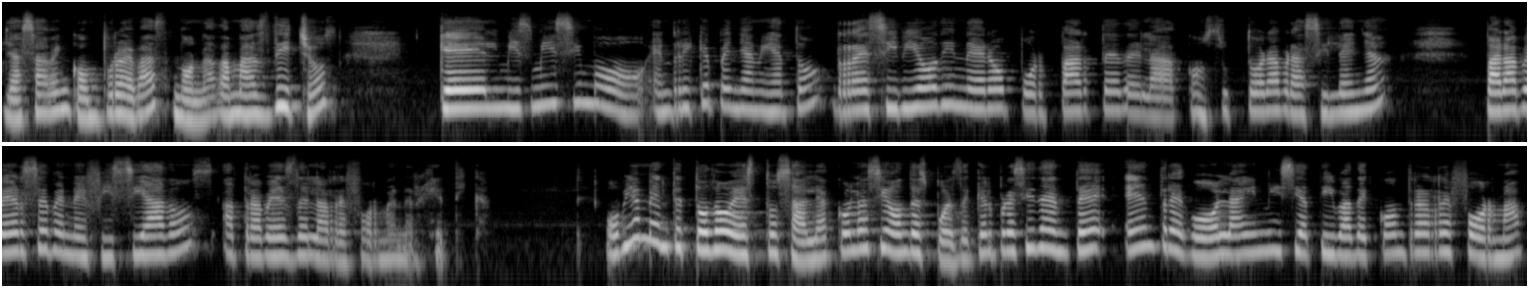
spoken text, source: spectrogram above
ya saben, con pruebas, no nada más dichos, que el mismísimo Enrique Peña Nieto recibió dinero por parte de la constructora brasileña para verse beneficiados a través de la reforma energética. Obviamente todo esto sale a colación después de que el presidente entregó la iniciativa de contrarreforma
